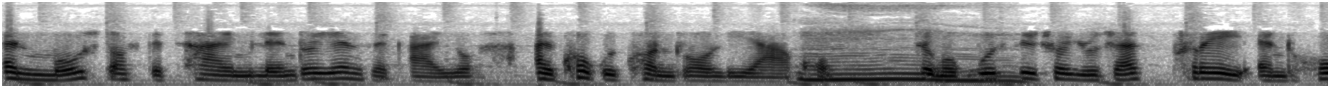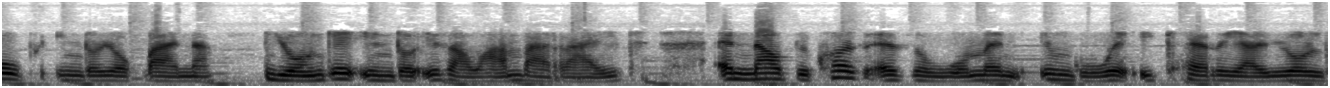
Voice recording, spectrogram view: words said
and most of the time le nto yenzekayo ayikho kwicontrol yakho. Njengokuba usitsho you just pray and hope into yokubana yonke into izawuhamba right. And now because as a woman inguwe icarrier yolu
